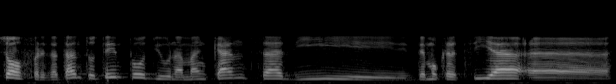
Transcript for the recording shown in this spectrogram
soffre da tanto tempo di una mancanza di democrazia eh,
